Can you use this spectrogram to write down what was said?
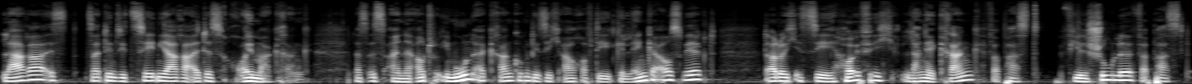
Lara ist, seitdem sie zehn Jahre alt ist, rheumakrank. Das ist eine Autoimmunerkrankung, die sich auch auf die Gelenke auswirkt. Dadurch ist sie häufig lange krank, verpasst viel Schule, verpasst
